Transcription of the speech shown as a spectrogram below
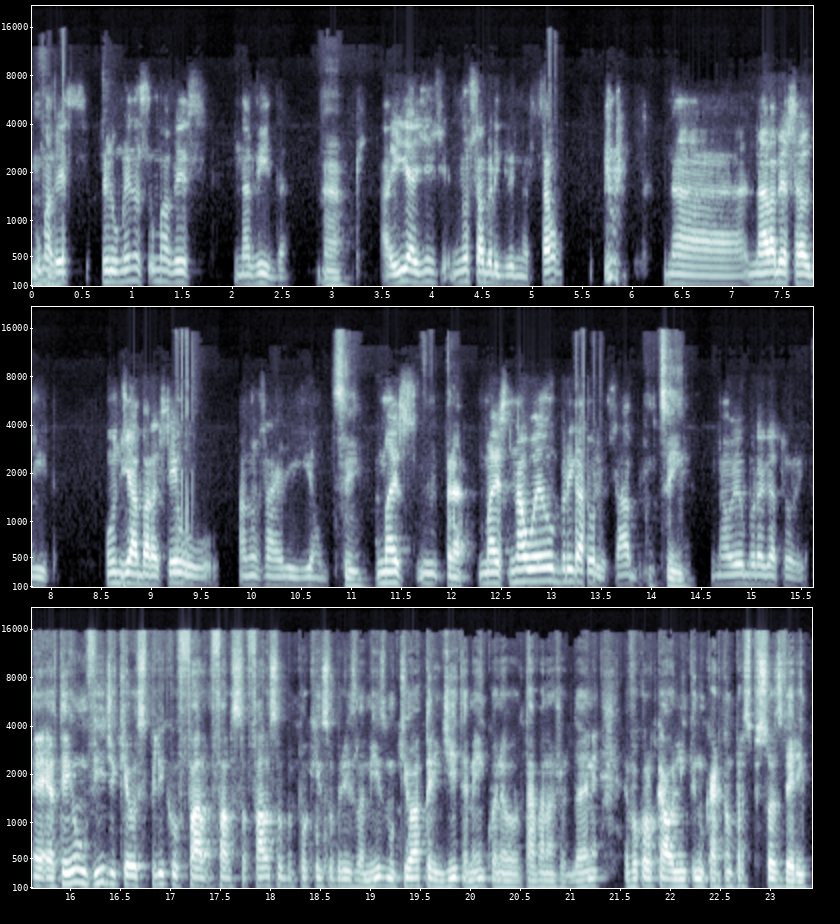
uma uhum. vez, pelo menos uma vez na vida. É. Aí a gente, nossa peregrinação na, na Arábia Saudita, onde apareceu a nossa religião. Sim. Mas, pra... mas não é obrigatório, sabe? Sim. Não é obrigatório. É, eu tenho um vídeo que eu explico, falo, falo, falo sobre um pouquinho sobre o islamismo, que eu aprendi também quando eu estava na Jordânia. Eu vou colocar o link no cartão para as pessoas verem.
